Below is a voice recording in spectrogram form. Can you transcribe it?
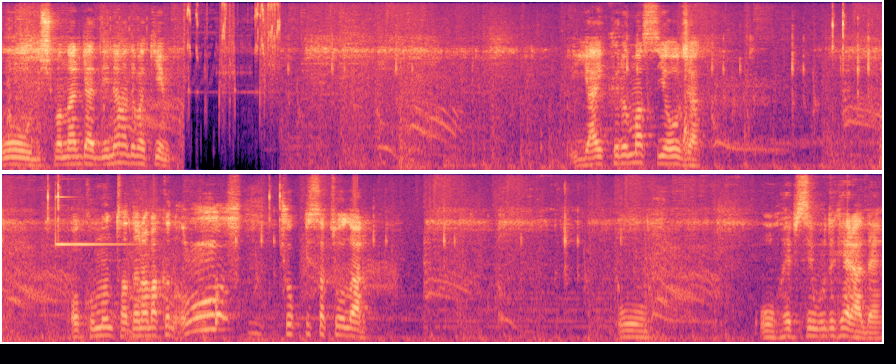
Oo düşmanlar geldiğini hadi bakayım. Yay kırılmaz iyi olacak. Okumun tadına bakın. Of! Çok pis atıyorlar. Of. Oh hepsini vurduk herhalde.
